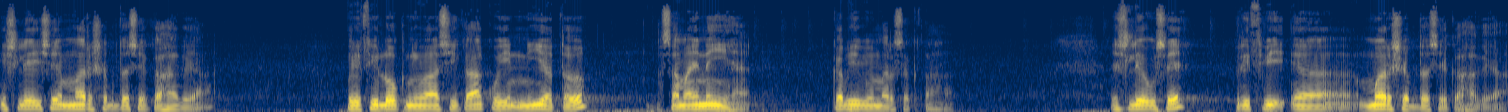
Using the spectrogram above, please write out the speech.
इसलिए इसे मर शब्द से कहा गया। पृथ्वी लोक निवासी का कोई नियत समय नहीं है। कभी भी मर सकता है। इसलिए उसे पृथ्वी मर शब्द से कहा गया।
